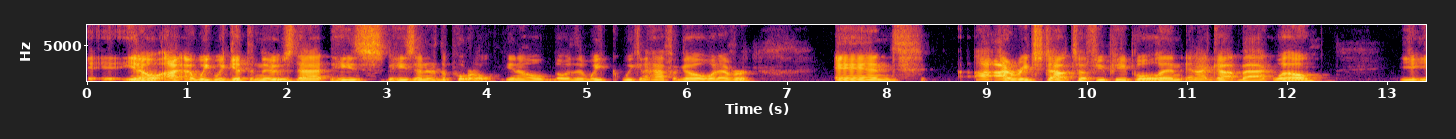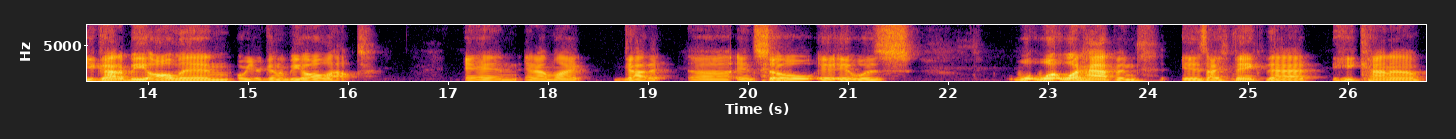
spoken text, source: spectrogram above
you know, I, I, we we get the news that he's he's entered the portal. You know, the week week and a half ago, whatever, and I, I reached out to a few people, and and I got back. Well, you, you got to be all in or you're going to be all out. And and I'm like, got it. Uh, and so it, it was what, what what happened is I think that he kind of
